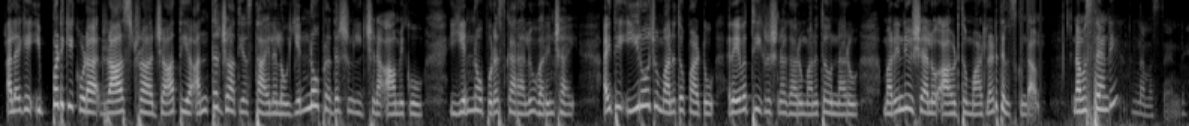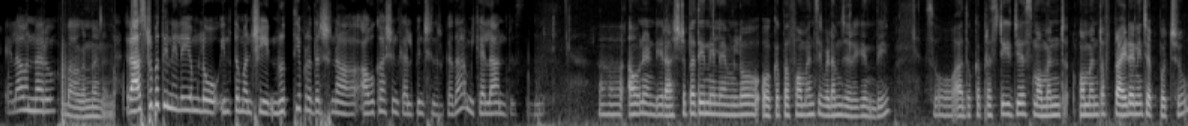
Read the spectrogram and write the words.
అలాగే ఇప్పటికీ కూడా రాష్ట్ర జాతీయ అంతర్జాతీయ స్థాయిలలో ఎన్నో ప్రదర్శనలు ఇచ్చిన ఆమెకు ఎన్నో పురస్కారాలు వరించాయి. అయితే ఈరోజు మనతో పాటు రేవతి కృష్ణ గారు మనతో ఉన్నారు. మరిన్ని విషయాలు ఆవిడతో మాట్లాడి తెలుసుకుందాం. నమస్తే అండి. నమస్తే అండి. ఎలా ఉన్నారు? బాగున్నానండి. రాష్ట్రపతి నిలయంలో ఇంత మంచి నృత్య ప్రదర్శన అవకాశం కల్పించారు కదా మీకు ఎలా అనిపిస్తుంది? అవునండి. రాష్ట్రపతి నిలయంలో ఒక పర్ఫార్మెన్స్ ఇవ్వడం జరిగింది. సో అదొక prestigious moment moment of pride అని చెప్పొచ్చు.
